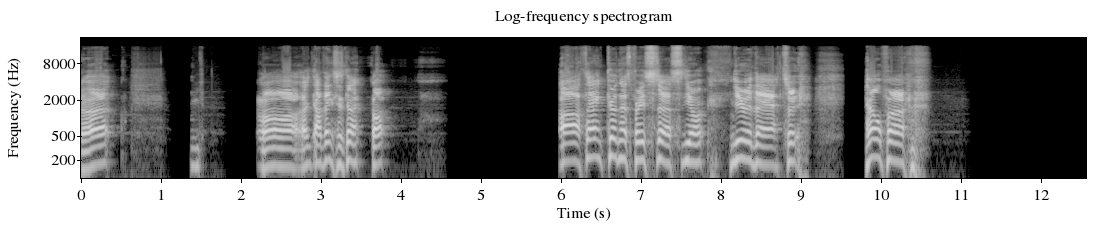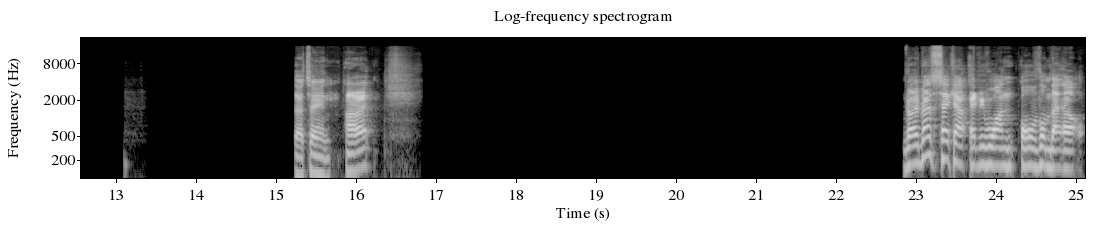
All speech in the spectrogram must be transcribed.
Uh, oh, I, I think she's going. Oh. oh, thank goodness, priestess, you're you're there to help her. 13. All right. No, I managed to take out everyone, all of them that are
